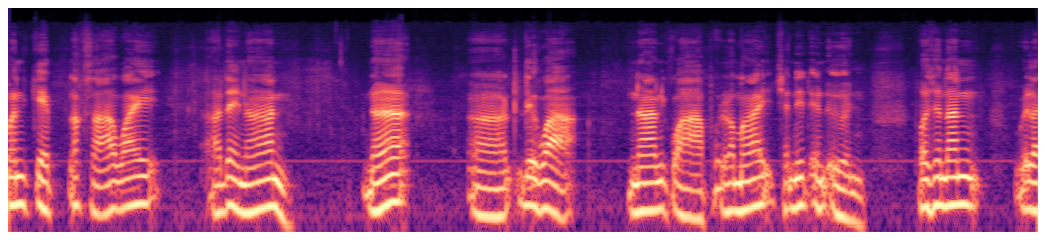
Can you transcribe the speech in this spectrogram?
มันเก็บรักษาไว้ได้นานนะเรียกว่านานกว่าผลไม้ชนิดอื่น ๆ เพราะฉะนั้นเวลา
